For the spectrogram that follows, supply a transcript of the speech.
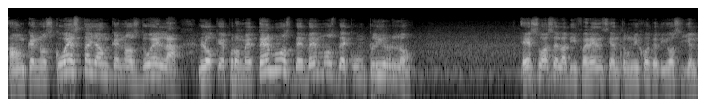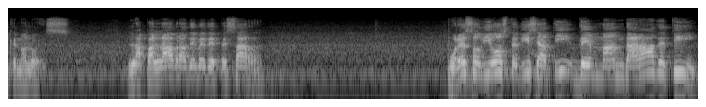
Aunque nos cuesta y aunque nos duela, lo que prometemos debemos de cumplirlo. Eso hace la diferencia entre un hijo de Dios y el que no lo es. La palabra debe de pesar. Por eso Dios te dice a ti, demandará de ti.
